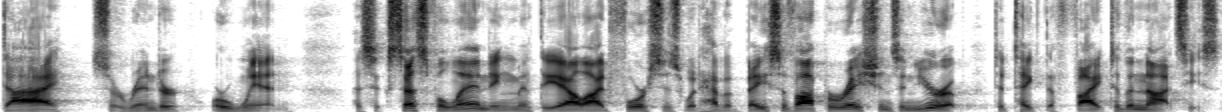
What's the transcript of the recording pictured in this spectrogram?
die, surrender, or win. A successful landing meant the Allied forces would have a base of operations in Europe to take the fight to the Nazis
